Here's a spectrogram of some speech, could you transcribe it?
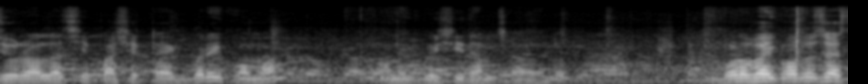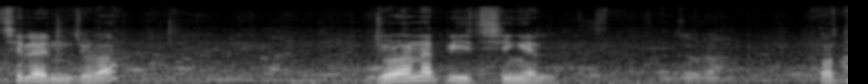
জোরাল আছে, পাশেরটা একবারেই কমা। অনেক বেশি দাম চাওয়া হলো। বড় ভাই কত চাচ্ছিলেন জোড়া? জোড়া না পিচ সিঙ্গেল? জোড়া। কত?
